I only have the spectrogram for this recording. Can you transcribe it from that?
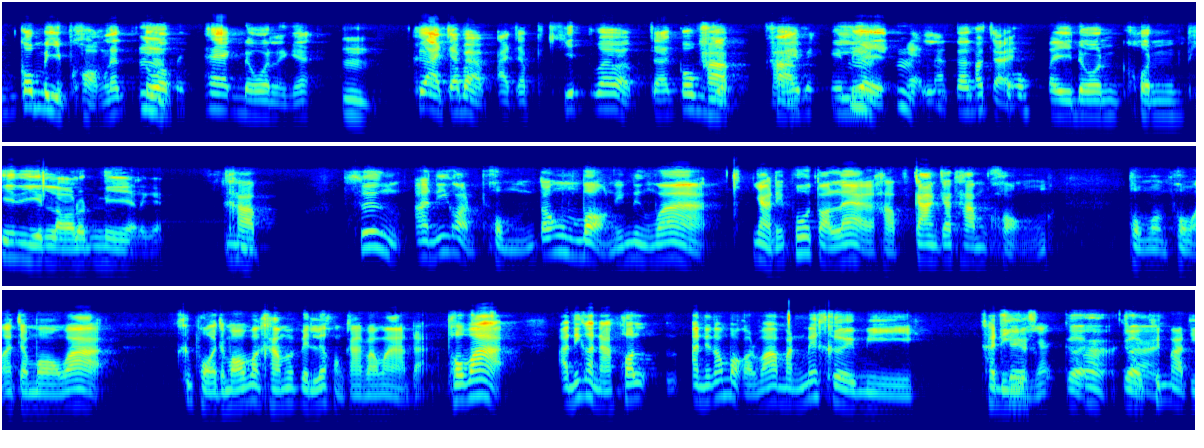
ำก้มไปหยิบของแล้วตัวอืมไปแทกโดนอะไรเงี้ย อืมคืออาจจะแบบอาจจะคิดว่าแบบจะก้มครัเก็บบ ไม้ครับไปเรื่อยอืมๆเนี่ยแล้วก็เข้าใจก้มไปโดนคนที่ยืนรอรถเมล์อะไรเงี้ยครับ ซึ่งอันนี้ก่อนผมต้องบอกนิดนึงว่า อย่างที่พูดตอนแรกอะครับ การกระทำของผมผมผมอาจจะมองว่า คือผมอาจจะมองว่าบางครั้งมันเป็นเรื่องของการประมาทอะเพราะว่าอันนี้ก่อนนะเพราะอันนี้ต้องบอกก่อนว่ามันไม่เคยมีคดีอย่างเงี้ยเกิดอ่าเกิดใช่ขึ้นมาจ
